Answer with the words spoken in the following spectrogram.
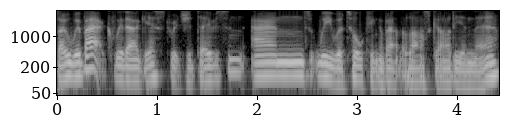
So we're back with our guest, Richard Davison, and we were talking about The Last Guardian there.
